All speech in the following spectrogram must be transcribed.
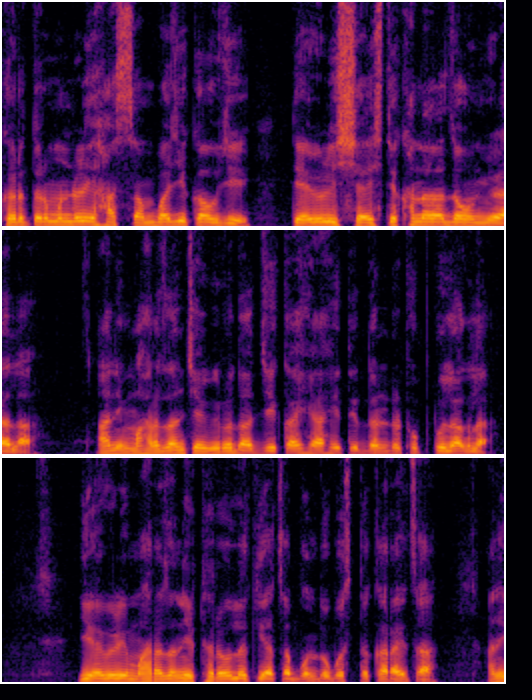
खरं तर मंडळी हा संभाजी कावजी त्यावेळी शाहिस्ते खानाला जाऊन मिळाला. आणि महाराजांच्या विरोधात जे काही आहे ते दंड ठोपटू लागला. यावेळी महाराजांनी ठरवलं की याचा बंदोबस्त करायचा. आणि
